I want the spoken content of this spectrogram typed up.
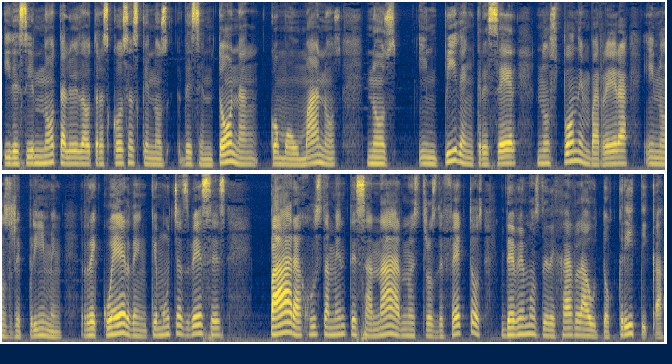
y decir no tal vez a otras cosas que nos desentonan como humanos, nos impiden crecer, nos ponen barrera y nos reprimen. Recuerden que muchas veces para justamente sanar nuestros defectos debemos de dejar la autocrítica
